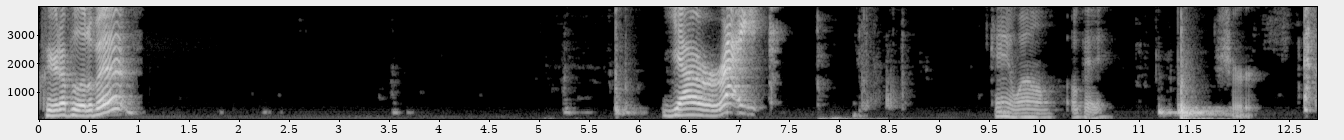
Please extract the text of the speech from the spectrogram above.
Cleared up a little bit. Yeah, right. Okay, well, okay. Sure. it's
